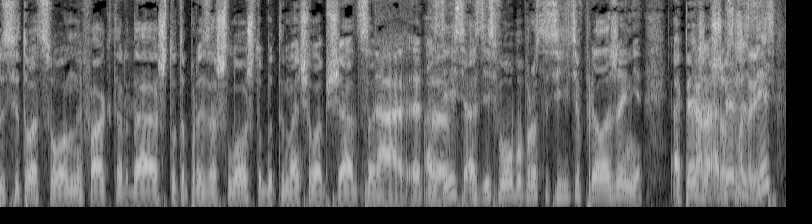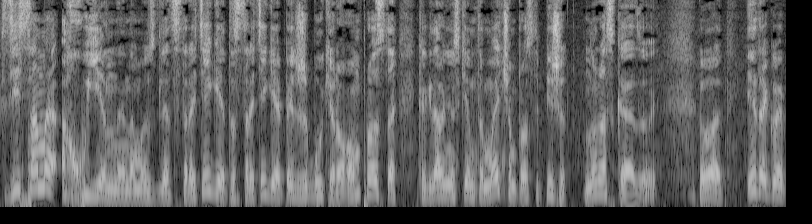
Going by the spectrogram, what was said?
э, ситуационный фактор, да, что-то произошло, чтобы ты начал общаться. Да, это- А здесь, а здесь вы оба просто сидите в приложении. Опять Хорошо, же, опять смотри. же, здесь, здесь самая охуенная, на мой взгляд, стратегия, это стратегия, опять же, Букера. Он просто, когда у него с кем-то матч, он просто пишет, ну, рассказывай. Вот. И такой,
